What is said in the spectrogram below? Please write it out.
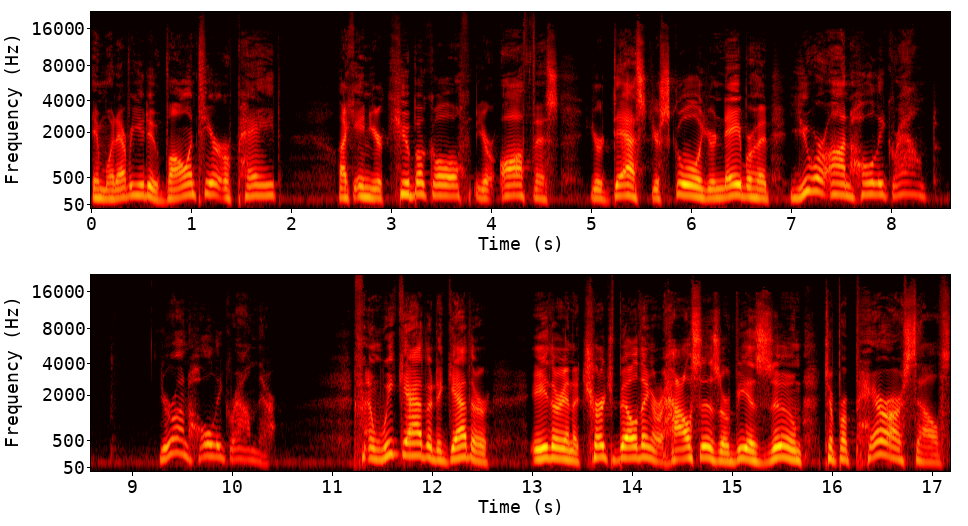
In whatever you do, volunteer or paid, like in your cubicle, your office, your desk, your school, your neighborhood, you are on holy ground. You're on holy ground there. And we gather together either in a church building or houses or via Zoom to prepare ourselves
